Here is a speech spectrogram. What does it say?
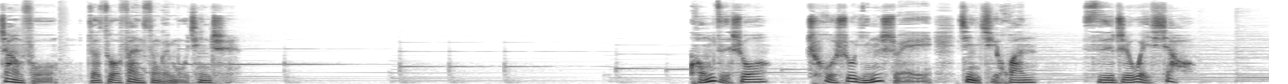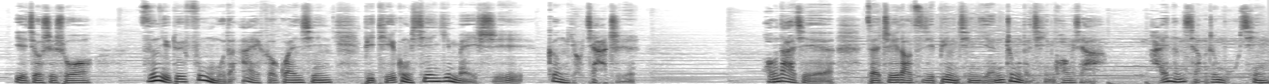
丈夫则做饭送给母亲吃。孔子说：“辍书饮水，尽其欢，思之未孝。”也就是说，子女对父母的爱和关心，比提供鲜衣美食更有价值。黄大姐在知道自己病情严重的情况下。还能想着母亲，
